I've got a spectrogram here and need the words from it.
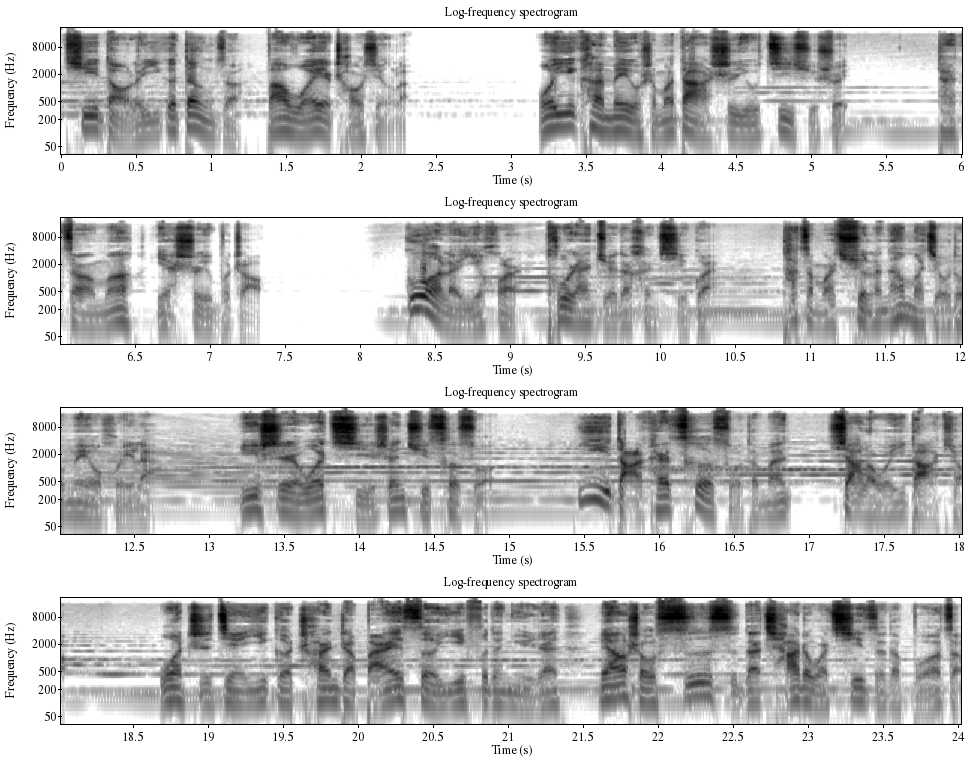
踢倒了一个凳子，把我也吵醒了。我一看没有什么大事，又继续睡，但怎么也睡不着。过了一会儿，突然觉得很奇怪，他怎么去了那么久都没有回来？于是我起身去厕所，一打开厕所的门，吓了我一大跳。我只见一个穿着白色衣服的女人，两手死死地掐着我妻子的脖子。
